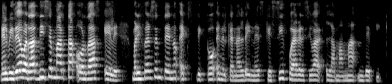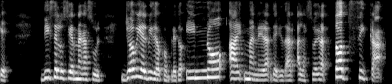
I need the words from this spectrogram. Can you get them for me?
el video, ¿verdad? Dice Marta Ordaz L. Marifer Centeno explicó en el canal de Inés que sí fue agresiva la mamá de Piqué. Dice Lucierna Azul, yo vi el video completo y no hay manera de ayudar a la suegra tóxica.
